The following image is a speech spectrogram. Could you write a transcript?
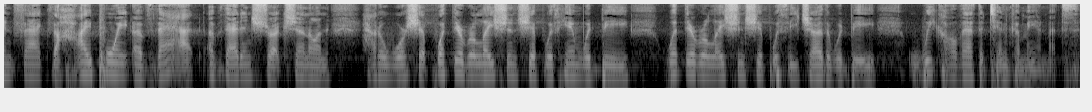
in fact, the high point of that, of that instruction on how to worship, what their relationship with Him would be, what their relationship with each other would be, we call that the Ten Commandments.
